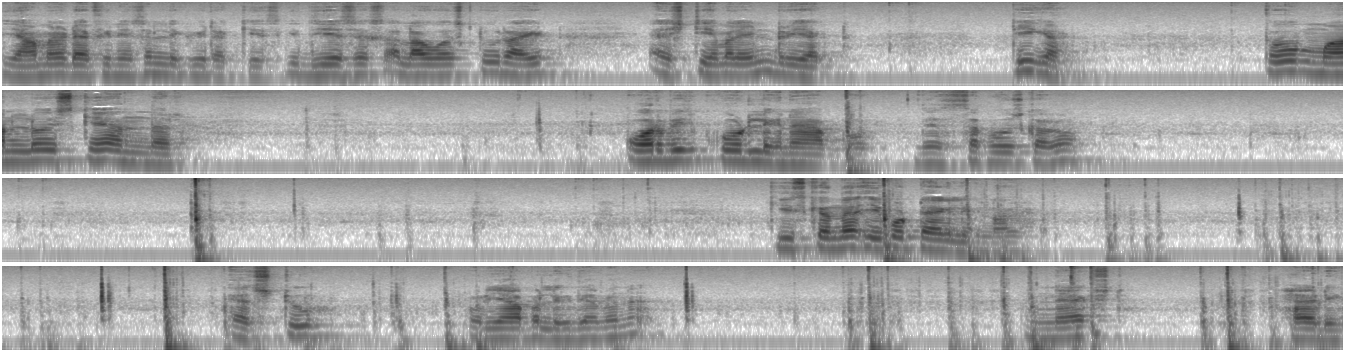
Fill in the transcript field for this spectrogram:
यहाँ मैंने डेफिनेशन लिख भी रखी है इसकी। J S X allow to write H T M L in react ठीक है? तो मान लो इसके अंदर और भी कोड लिखना है आपको। जैसे सपोज़ करो, कि इसके अंदर एक और टैग लिखना है। एच टू और यहाँ पर लिख दिया मैंने। नेक्स्ट हेडिंग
